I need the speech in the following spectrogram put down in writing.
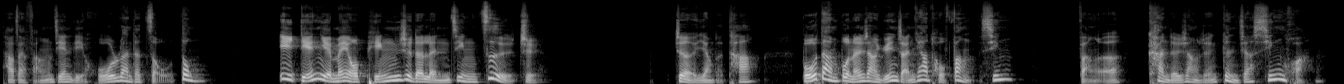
他在房间里胡乱的走动，一点也没有平日的冷静自制。这样的他。不但不能让云染丫头放心，反而看得让人更加心慌。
